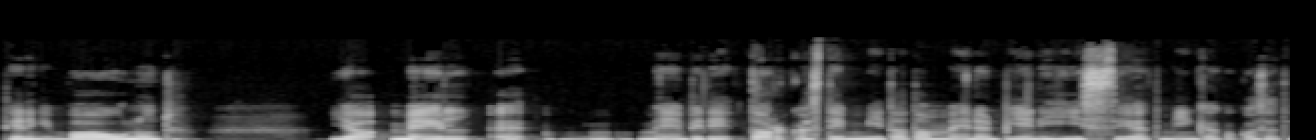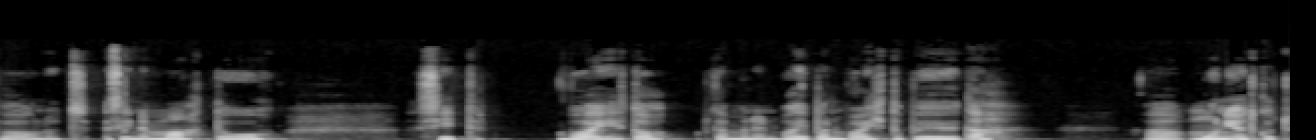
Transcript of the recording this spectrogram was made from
tietenkin vaunut. Ja meil, eh, meidän piti tarkasti mitata meidän pieni hissi, että minkä kokoiset vaunut sinne mahtuu. Sitten vaihto, tämmöinen vaipan vaihtopöytä. Äh, Mun jotkut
